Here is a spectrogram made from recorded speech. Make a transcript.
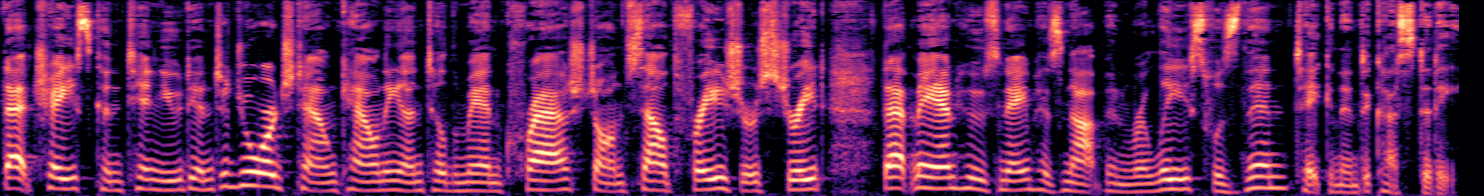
That chase continued into Georgetown County until the man crashed on South Fraser Street. That man, whose name has not been released, was then taken into custody.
